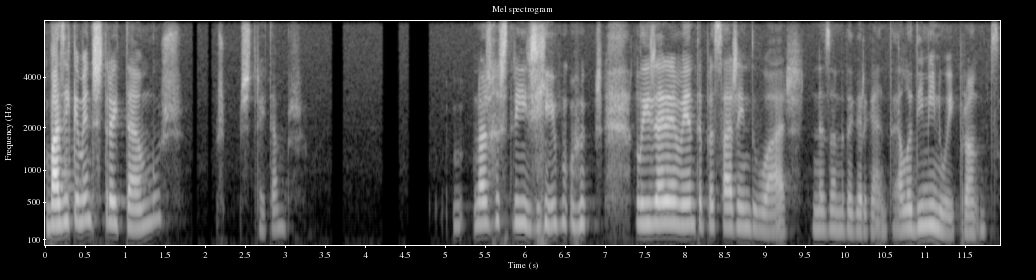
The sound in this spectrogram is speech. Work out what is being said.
basicamente estreitamos. Estreitamos? nós restringimos ligeiramente a passagem do ar na zona da garganta. Ela diminui, pronto.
